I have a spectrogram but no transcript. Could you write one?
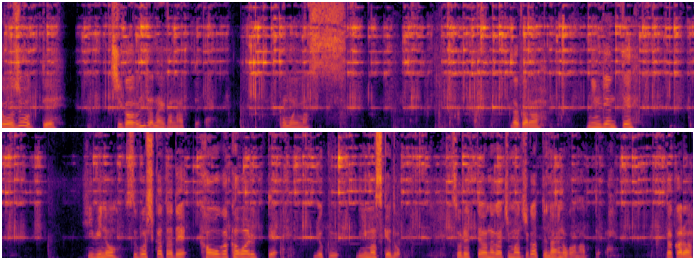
表情って違うんじゃないかなって思います。だから、人間って、日々の過ごし方で顔が変わるってよく言いますけど、それってあながち間違ってないのかなって。だから、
